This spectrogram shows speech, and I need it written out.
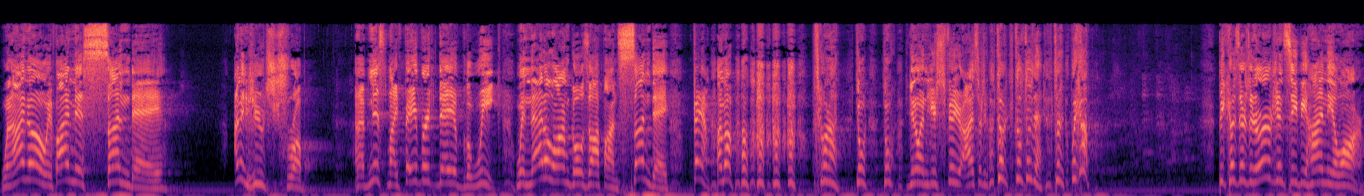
when I know if I miss Sunday, I'm in huge trouble. And I've missed my favorite day of the week. When that alarm goes off on Sunday, bam, I'm up. Ah, ah, ah, What's going on? Don't, don't, you know, and you just feel your eyes start to go, don't, don't do that. Don't, wake up. Because there's an urgency behind the alarm.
